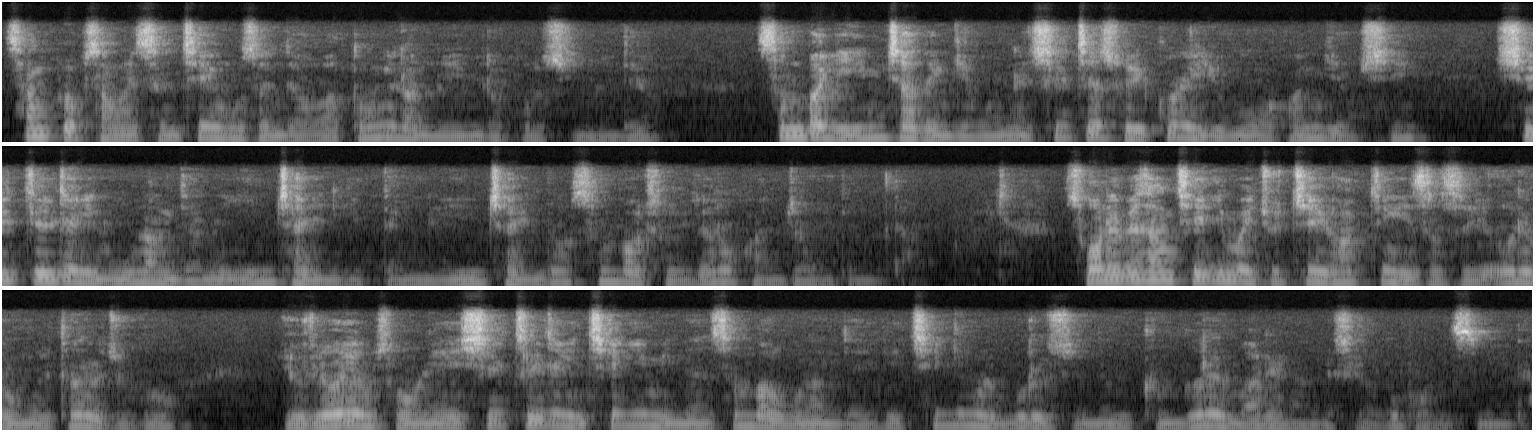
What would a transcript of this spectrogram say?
상법상의 선체 용선자와 동일한 의미로 볼 수 있는데요. 선박이 임차된 경우에는 실제 소유권의 유무와 관계없이 실질적인 운항자는 임차인이기 때문에 임차인도 선박 소유자로 간주하게 됩니다. 손해배상 책임의 주체의 확정에 있어서의 어려움을 덜어주고 유료오염 손해에 실질적인 책임이 있는 선박 운항자에게 책임을 물을 수 있는 근거를 마련한 것이라고 보겠습니다.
